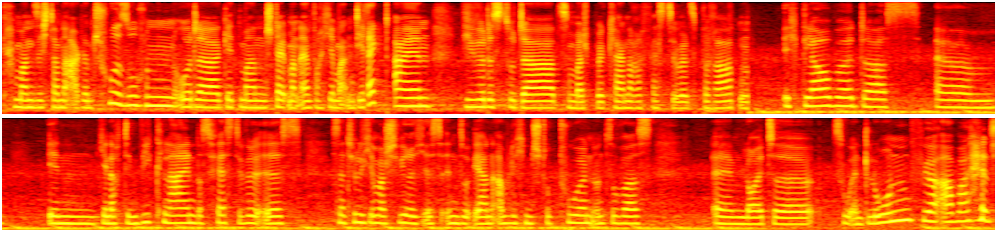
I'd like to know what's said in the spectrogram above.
Kann man sich da eine Agentur suchen oder geht man, stellt man einfach jemanden direkt ein? Wie würdest du da zum Beispiel kleinere Festivals beraten? Ich glaube, dass ähm, in, je nachdem wie klein das Festival ist, es natürlich immer schwierig ist, in so ehrenamtlichen Strukturen und sowas ähm, Leute zu entlohnen für Arbeit.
